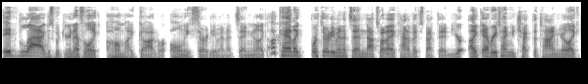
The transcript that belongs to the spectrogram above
it lags, but you're never like, oh my god, we're only thirty minutes in. You're like, okay, like we're thirty minutes in. That's what I kind of expected. You're like every time you check the time, you're like,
